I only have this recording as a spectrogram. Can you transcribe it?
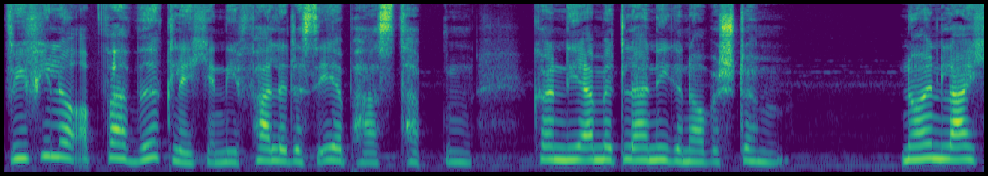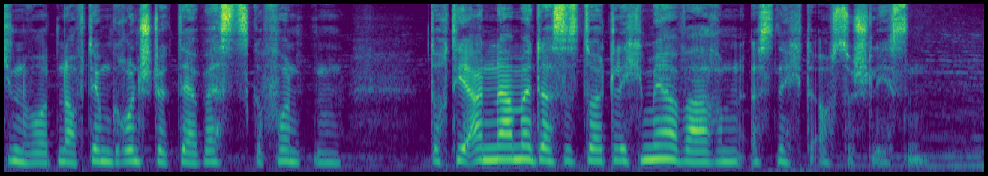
Wie viele Opfer wirklich in die Falle des Ehepaars tappten, können die Ermittler nie genau bestimmen. Neun Leichen wurden auf dem Grundstück der Wests gefunden, doch die Annahme, dass es deutlich mehr waren, ist nicht auszuschließen.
